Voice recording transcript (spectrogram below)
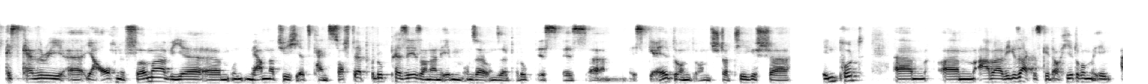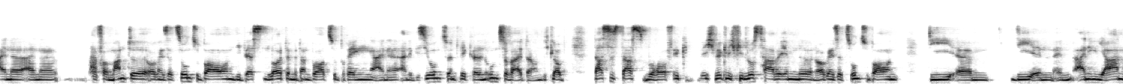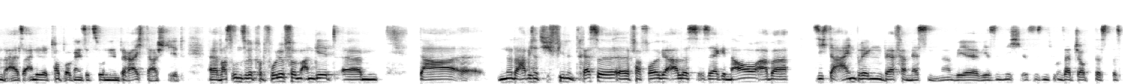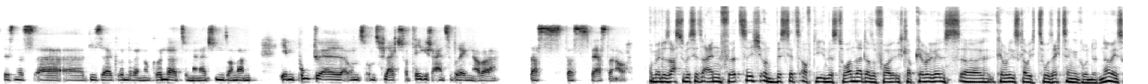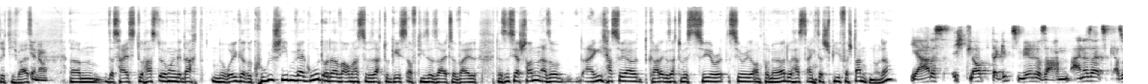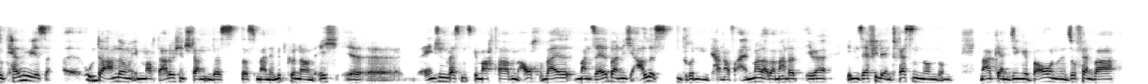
ist Cavalry äh, ja auch eine Firma. Wir, ähm, und wir haben natürlich jetzt kein Softwareprodukt per se, sondern eben unser, unser Produkt ist, ist, ähm, ist Geld und, und strategischer Input. Ähm, ähm, aber wie gesagt, es geht auch hier darum, eine, eine performante Organisation zu bauen, die besten Leute mit an Bord zu bringen, eine, eine Vision zu entwickeln und so weiter. Und ich glaube, das ist das, worauf ich, ich wirklich viel Lust habe, eben eine, eine Organisation zu bauen, die, ähm, die in, in einigen Jahren als eine der Top-Organisationen im Bereich dasteht. Äh, was unsere Portfoliofirmen angeht, ähm, da, äh, ne, da habe ich natürlich viel Interesse, äh, verfolge alles sehr genau, aber sich da einbringen, wäre vermessen. Ne? Wir, wir sind nicht, es ist nicht unser Job, das, das Business äh, äh dieser Gründerinnen und Gründer zu managen, sondern eben punktuell uns, uns vielleicht strategisch einzubringen, aber das, das wäre es dann auch. Und wenn du sagst, du bist jetzt 41 und bist jetzt auf die Investorenseite, also vor, ich glaube, Cavalry ist, äh, Cavalry ist glaube ich, 2016 gegründet, ne, wenn ich es richtig weiß. Genau. Ähm, das heißt, du hast irgendwann gedacht, eine ruhigere Kugel schieben wäre gut oder warum hast du gesagt, du gehst auf diese Seite? Weil das ist ja schon, also eigentlich hast du ja gerade gesagt, du bist Serial, Entrepreneur, du hast eigentlich das Spiel verstanden, oder? Ja, das, ich glaube, da gibt es mehrere Sachen. Einerseits, also Calvary ist äh, unter anderem eben auch dadurch entstanden, dass, dass meine Mitgründer und ich äh, äh, Angel Investments gemacht haben, auch weil man selber nicht alles gründen kann auf einmal, aber man hat eben, eben sehr viele Interessen und, und mag gern Dinge bauen. Und insofern war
